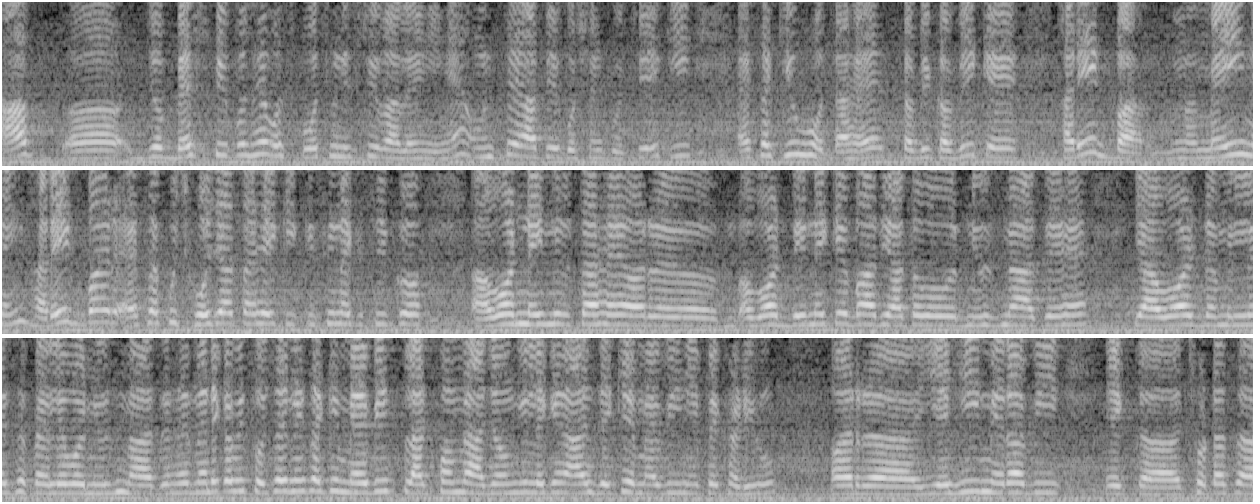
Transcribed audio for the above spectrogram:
आप जो बेस्ट पीपल है, वो स्पोर्ट्स मिनिस्ट्री वाले ही हैं। उनसे आप ये क्वेश्चन पूछिए कि ऐसा क्यों होता है कभी कभी कि हर एक बार, मैं ही नहीं, हर एक बार ऐसा कुछ हो जाता है कि किसी ना किसी को अवार्ड नहीं मिलता है और अवार्ड देने के बाद या तो न्यूज़ में आते हैं, या अवार्ड मिलने से पहले वो न्यूज़ में आते हैं मैंने कभी सोचा नहीं था कि मैं भी इस प्लेटफॉर्म में आ जाऊँगी, लेकिन आज देखिए मैं भी यहीं पे खड़ी हूँ। और यही मेरा भी एक छोटा सा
